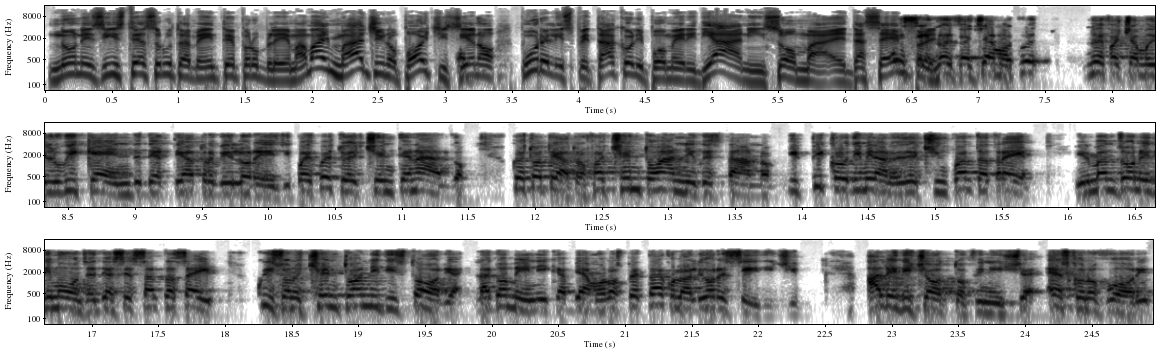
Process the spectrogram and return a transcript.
non esiste assolutamente problema. Ma immagino poi ci siano pure gli spettacoli pomeridiani, insomma, da sempre. Sì, noi, facciamo, due- noi facciamo il weekend del Teatro Villoresi, poi questo è il centenario. Questo teatro fa 100 anni quest'anno, il Piccolo di Milano è del 53, il Manzoni di Monza è del 66, qui sono 100 anni di storia. La domenica abbiamo lo spettacolo alle ore 16, alle 18 finisce, escono fuori,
